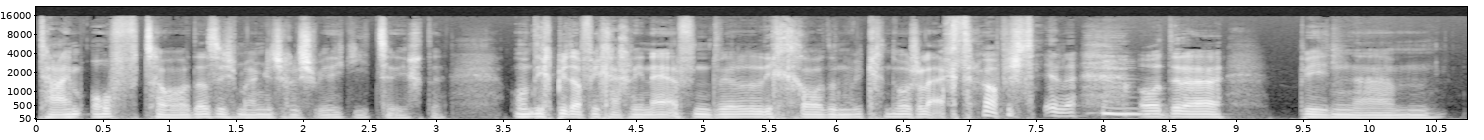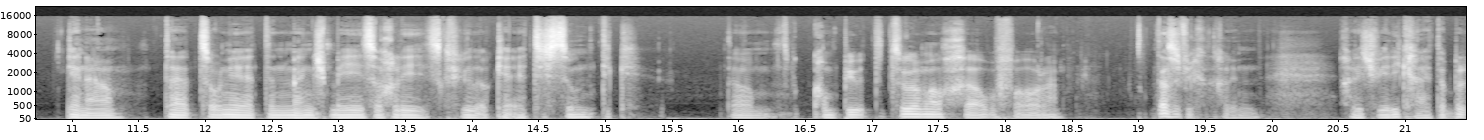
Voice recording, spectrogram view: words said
Time off zu haben, das ist manchmal ein bisschen schwierig einzurichten. Und ich bin da vielleicht ein bisschen nervend, weil ich kann dann wirklich nur schlechter abstellen. Mhm. Oder äh, bin, ähm, genau, der Sony hat dann manchmal mehr so ein bisschen das Gefühl, okay, jetzt ist Sonntag, da Computer zumachen, runterfahren. Das ist vielleicht ein bisschen, ein bisschen Schwierigkeit, aber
